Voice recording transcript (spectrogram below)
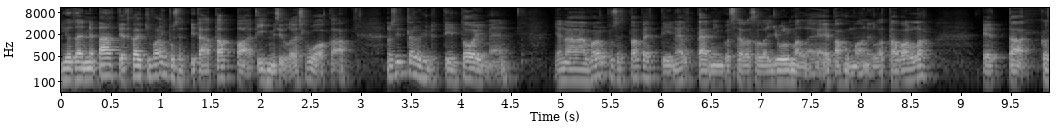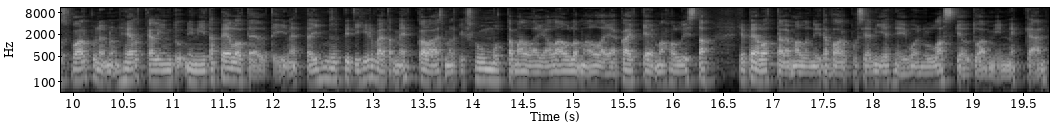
Joten ne päätti, että kaikki varpuset pitää tappaa, että ihmisillä olisi ruokaa. No sitten ryhdyttiin toimeen. Ja nämä varpuset tapettiin erittäin niin kuin sellaisella julmalla ja epähumaanilla tavalla, että koska varpunen on herkkä lintu, niin niitä peloteltiin. Että ihmiset piti hirveätä mekkalaa esimerkiksi rummuttamalla ja laulamalla ja kaikkea mahdollista ja pelottelemalla niitä varpusia niin, että ne ei voinut laskeutua minnekään.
